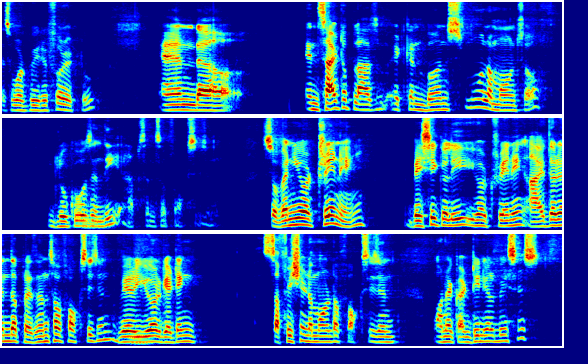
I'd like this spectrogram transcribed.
is what we refer it to. And uh, in cytoplasm it can burn small amounts of glucose in the absence of oxygen. So when you are training, basically you are training either in the presence of oxygen where you are getting sufficient amount of oxygen on a continual basis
